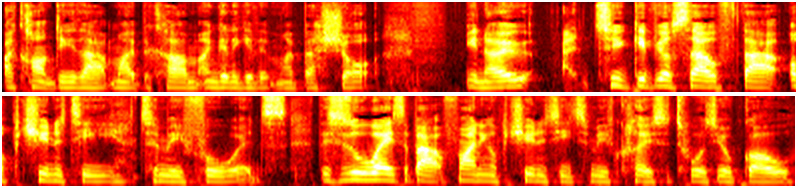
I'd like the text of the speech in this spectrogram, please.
I can't do that might become I'm going to give it my best shot you know, to give yourself that opportunity to move forwards. This is always about finding opportunity to move closer towards your goal,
